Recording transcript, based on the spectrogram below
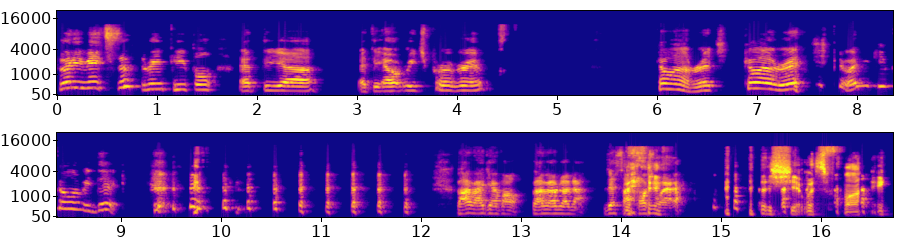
When he meets the three people at the uh at the outreach program. Come on, Rich. Come on, Rich. Why do you keep calling me Dick? Blah, blah. This I swear. This shit was funny.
